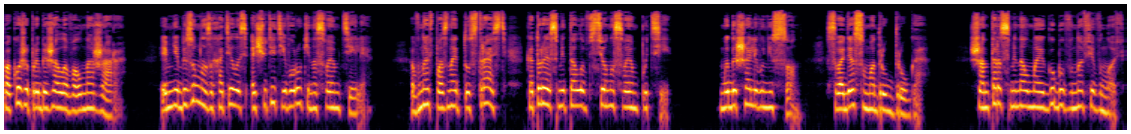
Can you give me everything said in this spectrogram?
По коже пробежала волна жара, и мне безумно захотелось ощутить его руки на своем теле, вновь познать ту страсть, которая сметала все на своем пути. Мы дышали в унисон, сводя с ума друг друга — Шантар сминал мои губы вновь и вновь,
